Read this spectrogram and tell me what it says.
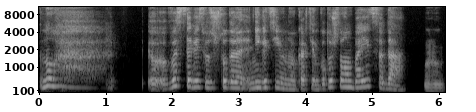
ну, э, выставить вот что-то негативную картинку. То, что он боится, да. Угу.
